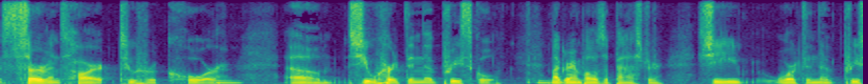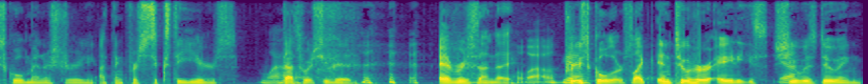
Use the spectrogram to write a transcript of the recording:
servant's heart to her core. Um, she worked in the preschool. My grandpa was a pastor. She worked in the preschool ministry, I think, for 60 years. Wow. That's what she did every Sunday. Wow, yeah. Preschoolers, like into her 80s, Yeah. she was doing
